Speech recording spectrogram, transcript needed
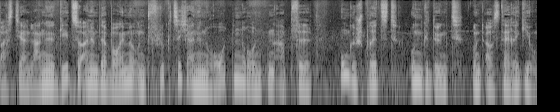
Bastian Lange geht zu einem der Bäume und pflückt sich einen roten, runden Apfel. Ungespritzt, ungedüngt und aus der Region.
